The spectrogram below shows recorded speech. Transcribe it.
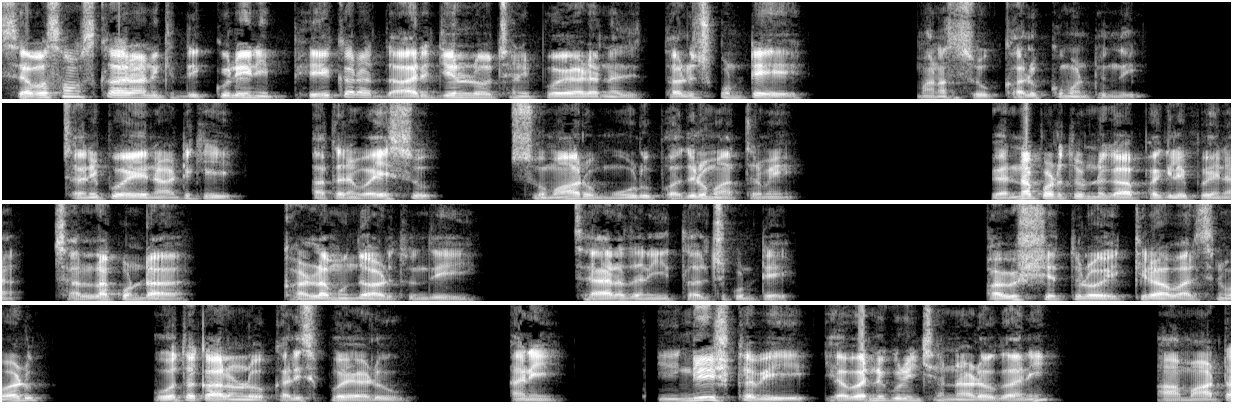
శవ సంస్కారానికి దిక్కులేని భీకర దారిద్ర్యంలో చనిపోయాడన్నది తలుచుకుంటే మనస్సు కలుక్కుమంటుంది. చనిపోయే నాటికి అతని వయస్సు సుమారు మూడు పదులు మాత్రమే. వెన్నపడుతుండగా పగిలిపోయిన చల్లకుండా కళ్ళ ముందు ఆడుతుంది శారదని తలుచుకుంటే. భవిష్యత్తులో ఎక్కిరావాల్సినవాడు భూతకాలంలో కలిసిపోయాడు అని ఇంగ్లీష్ కవి ఎవరిని గురించి అన్నాడో గాని ఆ మాట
